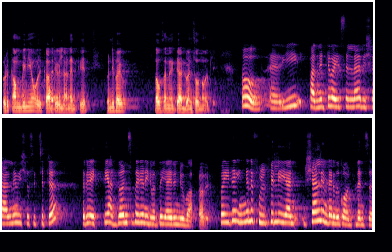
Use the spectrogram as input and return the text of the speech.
ഒരു കമ്പനിയോ ഒരു കാര്യമോ ഇല്ലാണ്ട് എനിക്ക് ട്വന്റി ഫൈവ് തൗസൻഡ് എനിക്ക് അഡ്വാൻസ് വന്നു പറ്റി ഓ ഈ പതിനെട്ട് വയസ്സുള്ള റിഷാലിനെ വിശ്വസിച്ചിട്ട് ഒരു വ്യക്തി അഡ്വാൻസ് തരികയാണ് ഇരുപത്തി അയ്യായിരം രൂപ അപ്പൊ ഇത് എങ്ങനെ ഫുൾഫിൽ ചെയ്യാൻ വിശാലിന് എന്തായിരുന്നു കോൺഫിഡൻസ്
